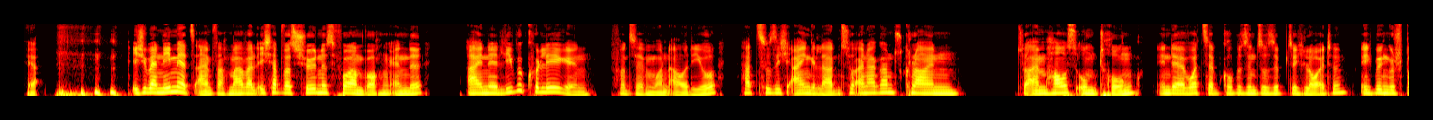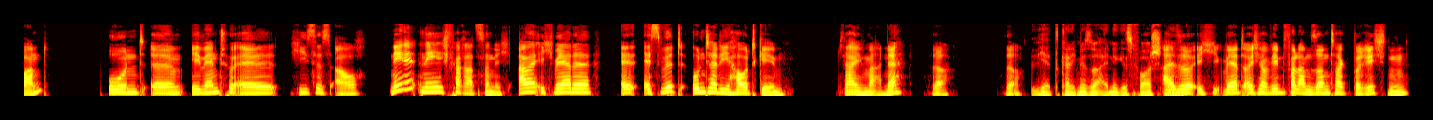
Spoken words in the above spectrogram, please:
Ja. ich übernehme jetzt einfach mal, weil ich habe was Schönes vor am Wochenende. Eine liebe Kollegin von 7-One Audio hat zu sich eingeladen zu einer ganz kleinen, zu einem Hausumtrunk. In der WhatsApp-Gruppe sind so 70 Leute. Ich bin gespannt. Und ähm, eventuell hieß es auch, nee, nee, ich verrat's noch nicht. Aber ich werde, äh, es wird unter die Haut gehen. Sag ich mal, ne? So. So. Jetzt kann ich mir so einiges vorstellen. Also ich werde euch auf jeden Fall am Sonntag berichten.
